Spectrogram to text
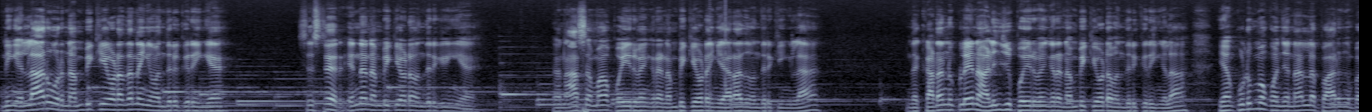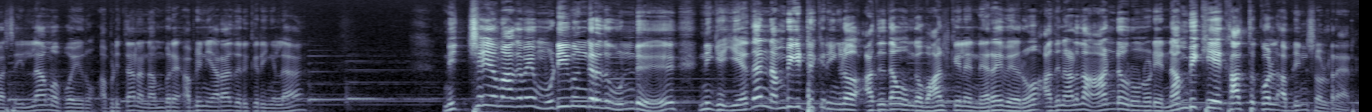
நீங்கள் எல்லாரும் ஒரு நம்பிக்கையோட தான் நீங்கள் வந்திருக்கிறீங்க? சிஸ்டர் என்ன நம்பிக்கையோடு வந்திருக்கீங்க? நான் நாசமாக போயிடுவேங்கிற நம்பிக்கையோடு இங்கே யாராவது வந்திருக்கீங்களா? இந்த கடனுக்குள்ளே நான் அழிஞ்சு போயிடுவேங்கிற நம்பிக்கையோடு வந்திருக்கிறீங்களா? என் குடும்பம் கொஞ்ச நாளில் பாருங்கள் பாச இல்லாமல் போயிடும் அப்படித்தான் நான் நம்புறேன். அப்படின்னு யாராவது இருக்கிறீங்களா? நிச்சயமாகவே முடிவுங்கிறது உண்டு. நீங்கள் எதை நம்பிக்கிட்டு இருக்கிறீங்களோ அதுதான் உங்கள் வாழ்க்கையில் நிறைவேறும். அதனால தான் ஆண்டவர் உன்னுடைய நம்பிக்கையை காத்துக்கொள் அப்படின்னு சொல்கிறாரு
